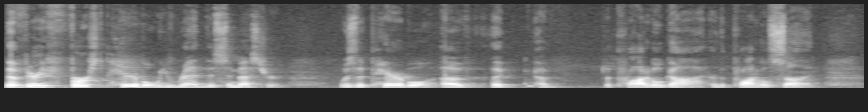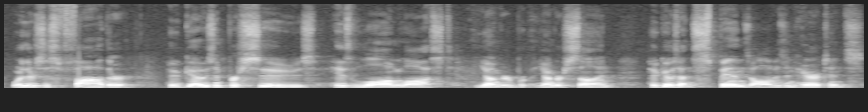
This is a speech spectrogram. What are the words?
The very first parable we read this semester was the parable of the, of the prodigal God or the prodigal son, where there's this father who goes and pursues his long lost younger, younger son, who goes out and spends all of his inheritance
